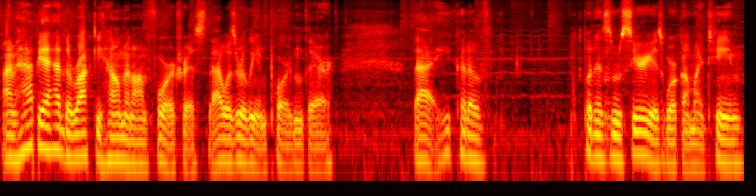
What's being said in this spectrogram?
I'm happy I had the Rocky Helmet on Forretress. That was really important there. That he could have put in some serious work on my team.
